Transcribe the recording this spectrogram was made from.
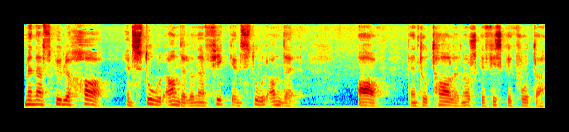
Men de skulle ha en stor andel, og de fikk en stor andel av den totale norske fiskekvota.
